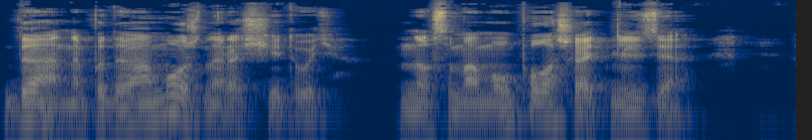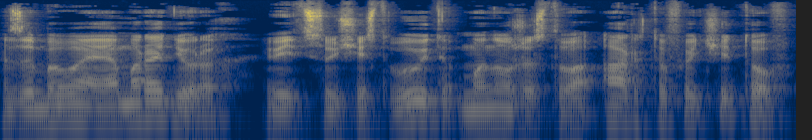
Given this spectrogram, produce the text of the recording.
Да, на ПДА можно рассчитывать, но самому полошать нельзя. Забывая о мародерах, ведь существует множество артов и читов,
